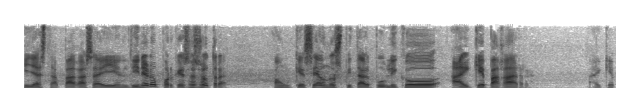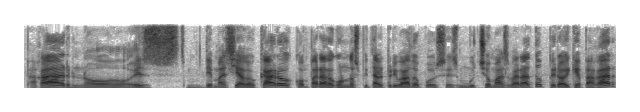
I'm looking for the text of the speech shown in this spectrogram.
y ya está, pagas ahí el dinero porque esa es otra. Aunque sea un hospital público, hay que pagar. Hay que pagar, no es demasiado caro. Comparado con un hospital privado, pues es mucho más barato, pero hay que pagar.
